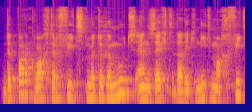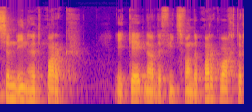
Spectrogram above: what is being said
De parkwachter fietst me tegemoet en zegt dat ik niet mag fietsen in het park. Ik kijk naar de fiets van de parkwachter.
